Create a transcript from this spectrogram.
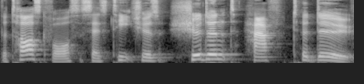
the task force says teachers shouldn't have to do.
